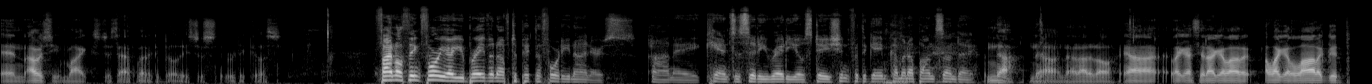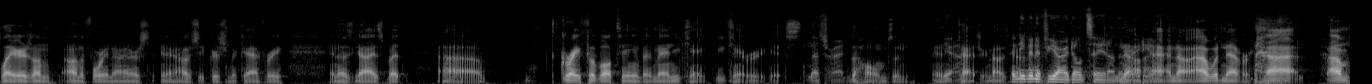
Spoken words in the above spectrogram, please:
and obviously Mike's just athletic ability is just ridiculous. Final thing for you: Are you brave enough to pick the 49ers on a Kansas City radio station for the game coming up on Sunday? No, no, no, not at all. Uh, like I said, I got a lot of I like a lot of good players on on the 49ers. You know, obviously Christian McCaffrey and those guys, but uh, great football team. But man, you can't you can't root against That's right. the Holmes and, and Yeah. Patrick. And, And even if you are, I don't say it on the no, radio. I, no, I would never. Nah, I'm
